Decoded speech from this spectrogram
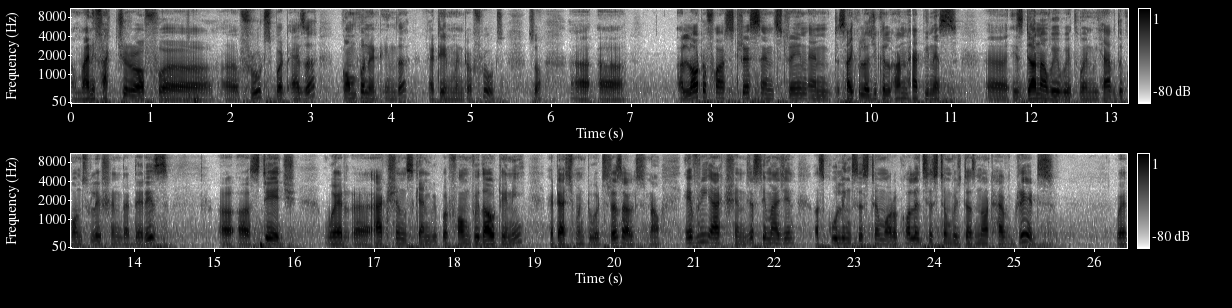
a manufacturer of uh, uh, fruits, but as a component in the attainment of fruits. So, a lot of our stress and strain and psychological unhappiness is done away with when we have the consolation that there is a, a stage where uh, actions can be performed without any attachment to its results. Now, every action just imagine a schooling system or a college system which does not have grades where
